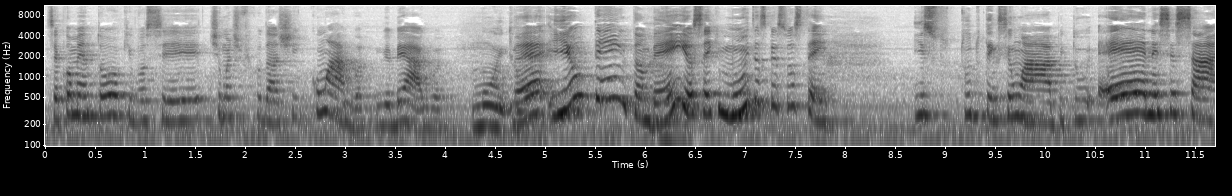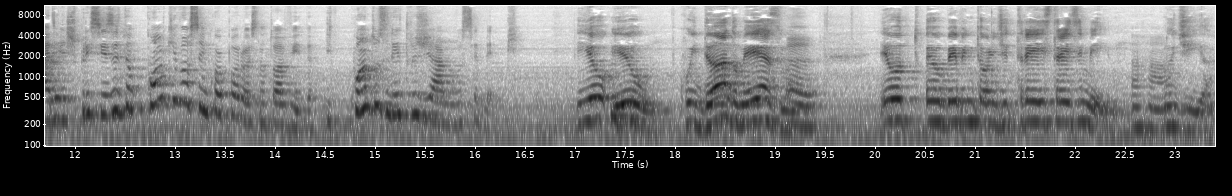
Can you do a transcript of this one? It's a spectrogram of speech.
Você comentou que você tinha uma dificuldade com água, em beber água. Muito. Né? E eu tenho também, eu sei que muitas pessoas têm. Isso tudo tem que ser um hábito, é necessário, a gente precisa. Então, como que você incorporou isso na tua vida? E quantos litros de água você bebe? Eu, eu cuidando mesmo, Ah. eu, eu bebo em torno de 3, 3,5 Aham. no dia.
